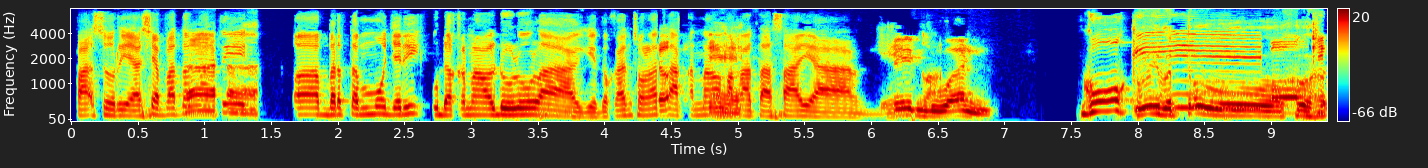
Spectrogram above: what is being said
Pak Surya, siapa tahu nanti eh, bertemu jadi udah kenal dulu lah gitu kan. Soalnya tak kenal maka tak sayang gitu. Ridwan. Gokil. Betul. Oke.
